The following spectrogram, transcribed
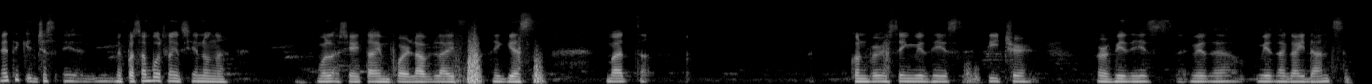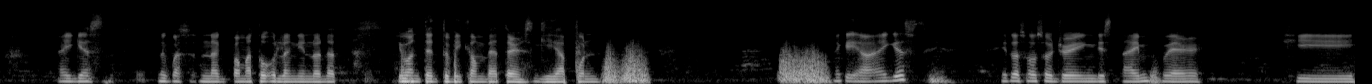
I think it just, eh, nagpasabot lang siya nung uh, wala siya time for love life, I guess. But, uh, conversing with his teacher or with his with uh, with a guidance I guess nagpas nagpamatuod lang nino that he wanted to become better gihapon Okay, uh, I guess it was also during this time where he,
